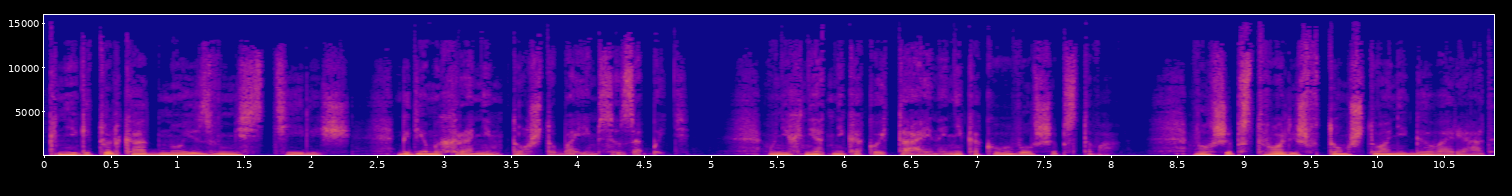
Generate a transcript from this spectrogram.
Книги только одно из вместилищ, где мы храним то, что боимся забыть. В них нет никакой тайны, никакого волшебства. Волшебство лишь в том, что они говорят,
